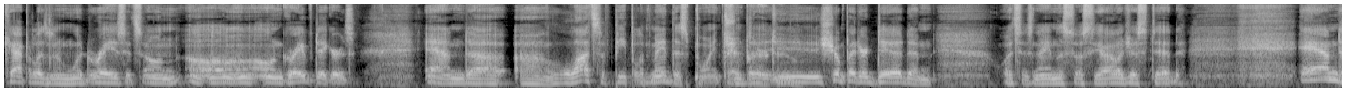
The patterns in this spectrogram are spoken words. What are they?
capitalism would raise its own uh, own gravediggers, and uh, lots of people have made this point. Schumpeter that, too. Schumpeter did, and what's his name? The sociologist did. And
